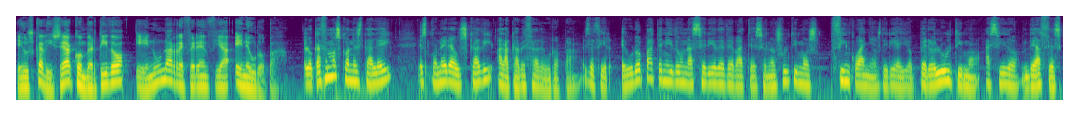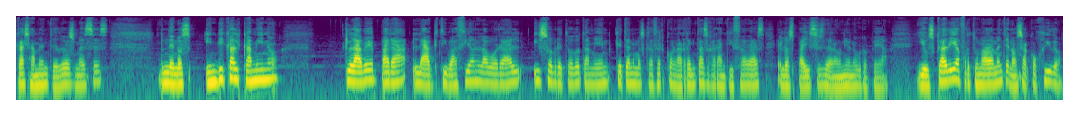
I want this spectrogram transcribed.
Euskadi se ha convertido en una referencia en Europa. Lo que hacemos con esta ley es poner a Euskadi a la cabeza de Europa. Es decir, Europa ha tenido una serie de debates en los últimos cinco años, diría yo, pero el último ha sido de hace escasamente dos meses, donde nos indica el camino clave para la activación laboral y sobre todo también qué tenemos que hacer con las rentas garantizadas en los países de la Unión Europea. Y Euskadi afortunadamente nos ha cogido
